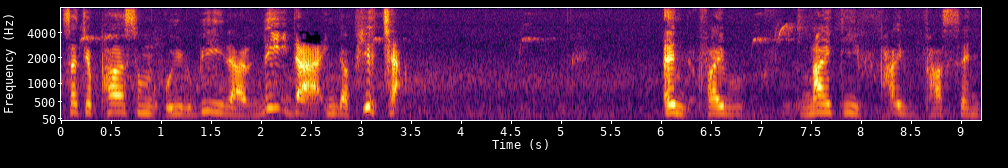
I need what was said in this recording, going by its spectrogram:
Such a person will be the leader in the future. and five, 95%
